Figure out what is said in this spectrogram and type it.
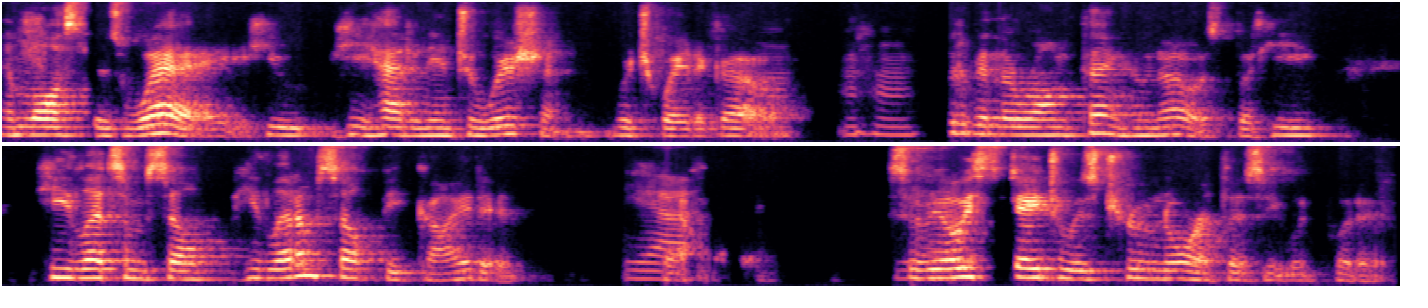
and lost his way he he had an intuition which way to go. Mm-hmm. could have been the wrong thing who knows? But he he lets himself he let himself be guided yeah. so yeah. he always stayed to his true north as he would put it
